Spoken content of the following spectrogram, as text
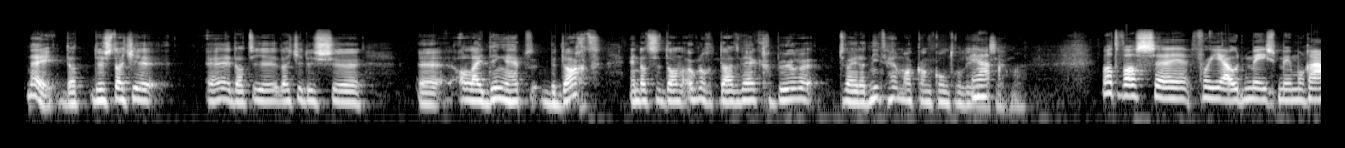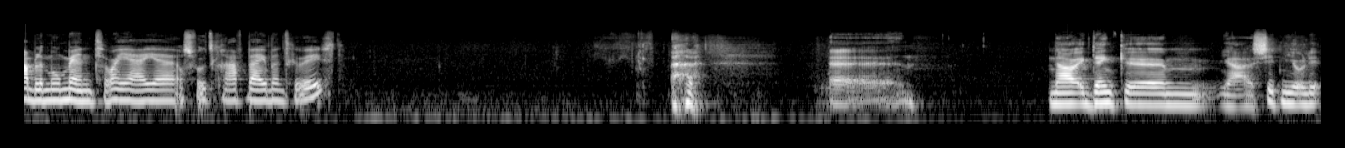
Nee, dat, dus dat je, eh, dat je, dat je dus eh, eh, allerlei dingen hebt bedacht en dat ze dan ook nog daadwerkelijk gebeuren, terwijl je dat niet helemaal kan controleren, Ja. zeg maar. Wat was voor jou het meest memorabele moment waar jij als fotograaf bij bent geweest? Nou, ik denk ehm, ja, Sydney Oli-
